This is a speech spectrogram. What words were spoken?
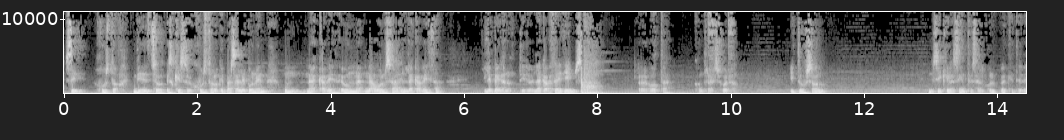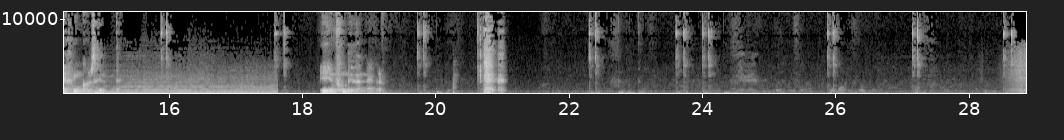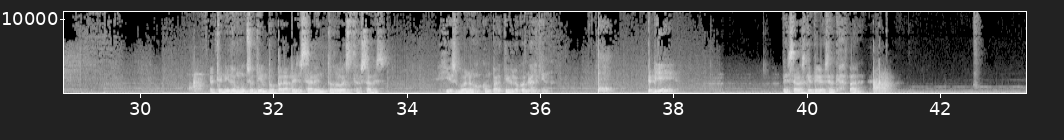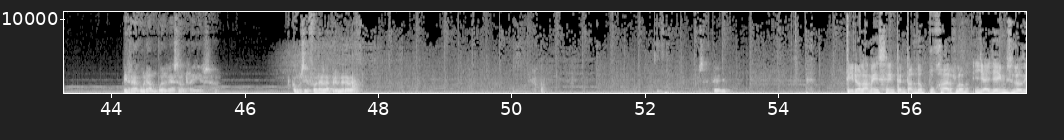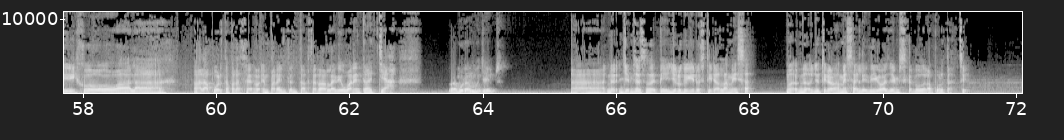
Sí, justo. De hecho, es que es justo lo que pasa. Le ponen una, cabeza, una, una bolsa en la cabeza y le pegan un tiro. Y la cabeza de James rebota contra el suelo. Y tú, Son, ni siquiera sientes el golpe que te deja inconsciente. Y hay un fundido en negro. He tenido mucho tiempo para pensar en todo esto, ¿sabes? Y es bueno compartirlo con alguien. ¿Te pillé? ¿Pensabas que te ibas a escapar? Y Raguran vuelve a sonreír. Son. como si fuera la primera vez. Tiro la mesa intentando empujarlo y a James lo dirijo a la, a la puerta para, hacer, para intentar cerrarla. Y digo, van a entrar ya. ¿Raguram o James? Ah, no, James está de pie. Yo lo que quiero es tirar la mesa. No, no, yo tiro la mesa y le digo a James que lo de la puerta. Sí.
